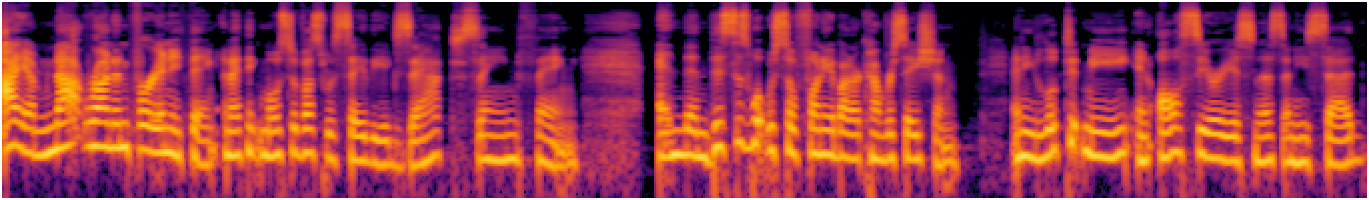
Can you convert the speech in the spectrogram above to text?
I am not running for anything. And I think most of us would say the exact same thing. And then this is what was so funny about our conversation. And he looked at me in all seriousness and he said,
